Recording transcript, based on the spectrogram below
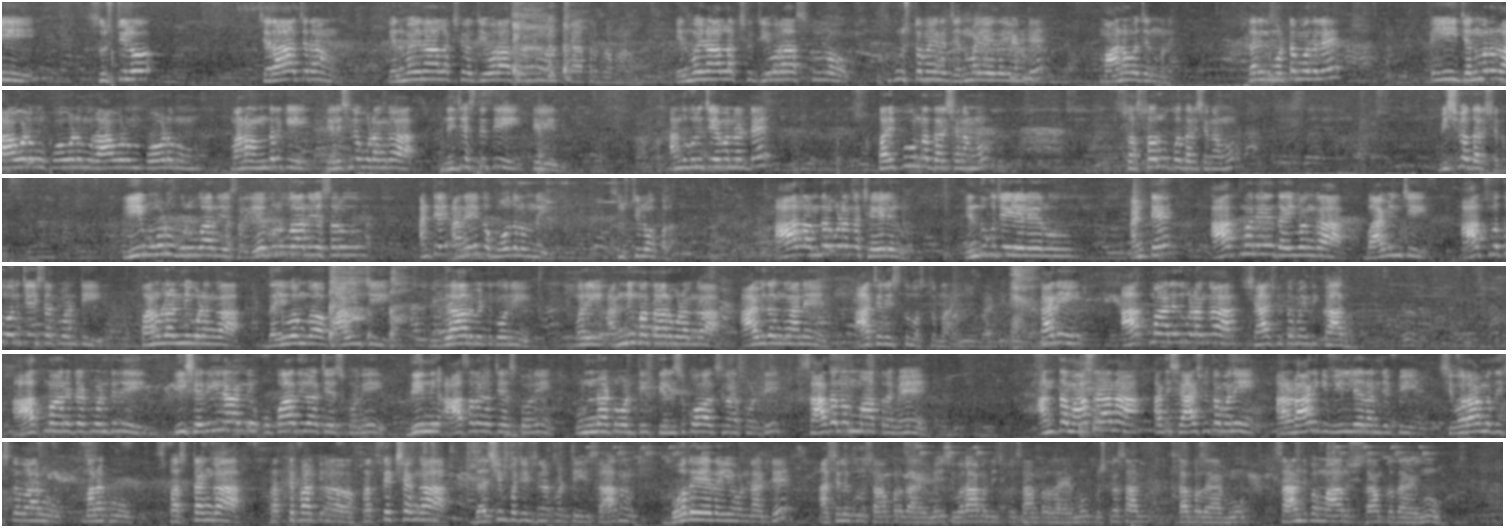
సృష్టిలో చరాచరం ఎనభై నాలుగు లక్షల జీవరాశులని మనకు శాస్త్ర ప్రమాణం. ఎనభై నాలుగు లక్షల జీవరాశుల్లో ఉత్కృష్టమైన జన్మ ఏది అంటే మానవ జన్మనే. దానికి మొట్టమొదలే ఈ జన్మలు రావడము పోవడము రావడం పోవడము మన అందరికీ తెలిసిన కూడా నిజస్థితి తెలియదు. అందుగురించి ఏమన్నంటే పరిపూర్ణ దర్శనము స్వస్వరూప దర్శనము విశ్వ దర్శనం ఈ మూడు గురువుగారు చేస్తారు. ఏ గురువుగారు చేస్తారు? అంటే అనేక బోధలు ఉన్నాయి సృష్టి లోపల. వాళ్ళందరూ కూడా చేయలేరు. ఎందుకు చేయలేరు? అంటే ఆత్మనే దైవంగా భావించి ఆత్మతో చేసినటువంటి పనులన్నీ కూడా దైవంగా భావించి విగ్రహాలు పెట్టుకొని మరి అన్ని మతాలు కూడా ఆ విధంగానే ఆచరిస్తూ వస్తున్నాయి. కానీ ఆత్మ అనేది కూడా శాశ్వతమైనది కాదు. ఆత్మ అనేటటువంటిది ఈ శరీరాన్ని ఉపాధిగా చేసుకొని దీన్ని ఆసనగా చేసుకొని ఉన్నటువంటి తెలుసుకోవాల్సినటువంటి సాధనం మాత్రమే. అంత మాత్రాన అది శాశ్వతమని అనడానికి వీల్లేదని చెప్పి శివరామ దీక్షల వారు మనకు స్పష్టంగా ప్రత్యపా ప్రత్యక్షంగా దర్శింపజేసినటువంటి సాధన బోధ ఏదయ్యే ఉందంటే అచల గురు సాంప్రదాయమే శివరామ దీక్షల సాంప్రదాయము కృష్ణ సాంప్రదాయము శాంతిప మహర్షి సాంప్రదాయము.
